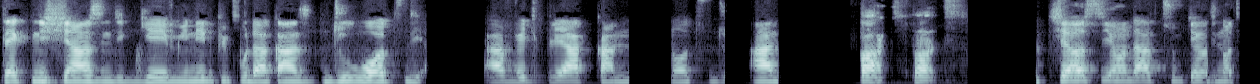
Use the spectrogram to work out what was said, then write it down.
technicians in the game. You need people that can do what the average player cannot do. And Facts, facts. Chelsea under Tuchel did not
